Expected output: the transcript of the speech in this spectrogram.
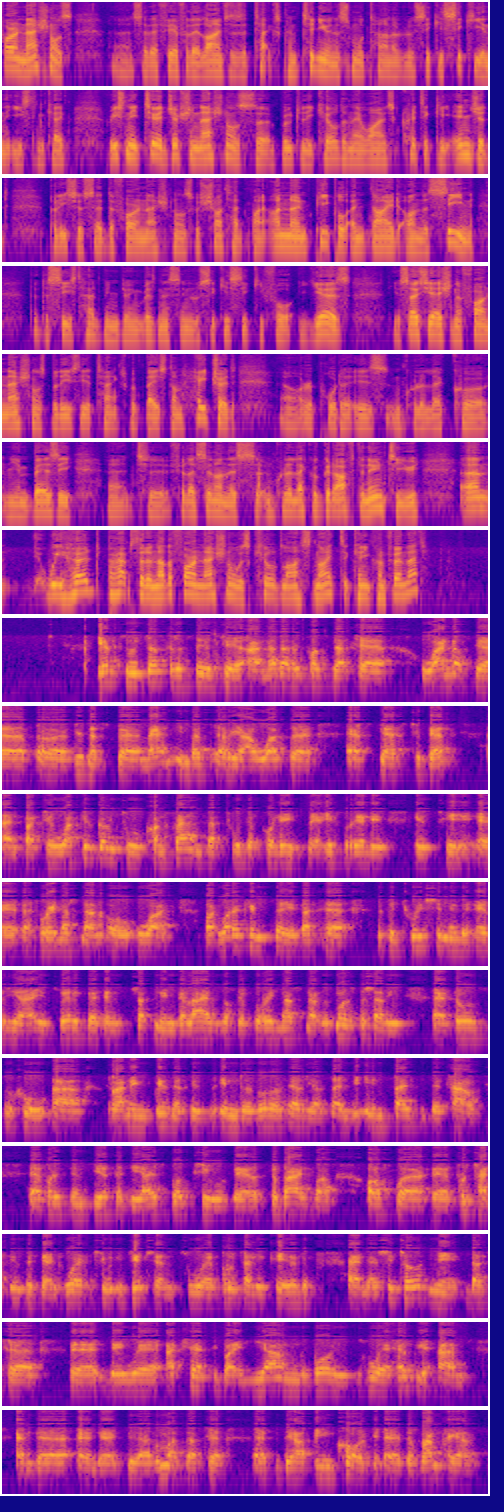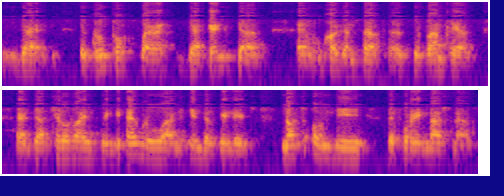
Foreign nationals uh, so they fear for their lives as attacks continue in the small town of Lusikisiki in the Eastern Cape. Recently, two Egyptian nationals uh, brutally killed and their wives critically injured. Police have said the foreign nationals were shot at by unknown people and died on the scene. The deceased had been doing business in Lusikisiki for years. The Association of Foreign Nationals believes the attacks were based on hatred. Our reporter is Nkululeko Nyembezi uh, to fill us in on this. Nkululeko, good afternoon to you. Um, we heard perhaps that another foreign national was killed last night. Can you confirm that? Yes, we just received uh, another report that uh, one of the uh, businessmen in that area was uh, scared to death. And but uh, we're still going to confirm that with the police uh, if really is he a foreign national or what. But what I can say that the situation in the area is very bad and threatening the lives of the foreign nationals, more especially uh, those who are running businesses in the rural areas and inside the town. Uh, for instance, yesterday I spoke to the survivor of uh, the brutal incident where two Egyptians were brutally killed, and uh, she told me that uh, uh, they were attacked by young boys who were heavily armed, and and there are rumors that uh, they are being called uh, the vampires. They're a group of uh, gangsters uh, who call themselves the vampires, and they are terrorizing everyone in the village, not only the foreign nationals.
